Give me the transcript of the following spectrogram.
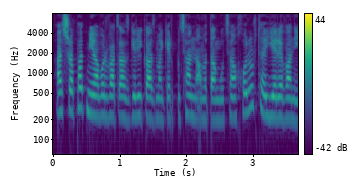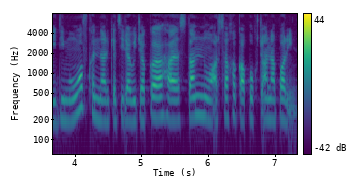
Այս շաբաթ միավորված ազգերի կազմակերպության անվտանգության խորհուրդը Երևանի դիմումով քննարկեց իրավիճակը Հայաստանն ու Արցախը կապող ճանապարհին։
